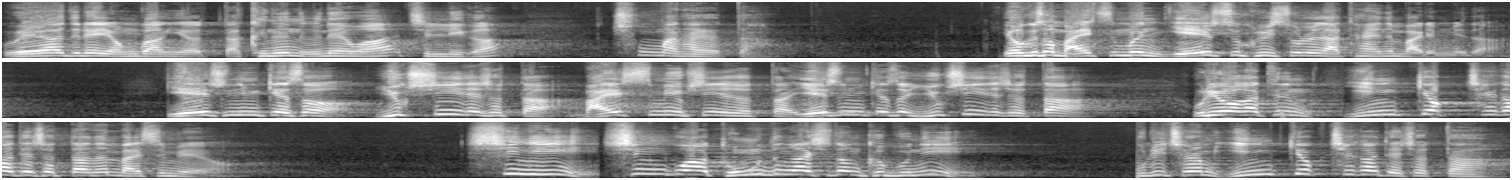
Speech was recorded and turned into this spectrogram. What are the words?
외아들의 영광이었다. 그는 은혜와 진리가 충만하였다. 여기서 말씀은 예수 그리스도를 나타내는 말입니다. 예수님께서 육신이 되셨다. 말씀이 육신이 되셨다. 예수님께서 육신이 되셨다. 우리와 같은 인격체가 되셨다는 말씀이에요. 신이 신과 동등하시던 그분이 우리처럼 인격체가 되셨다.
